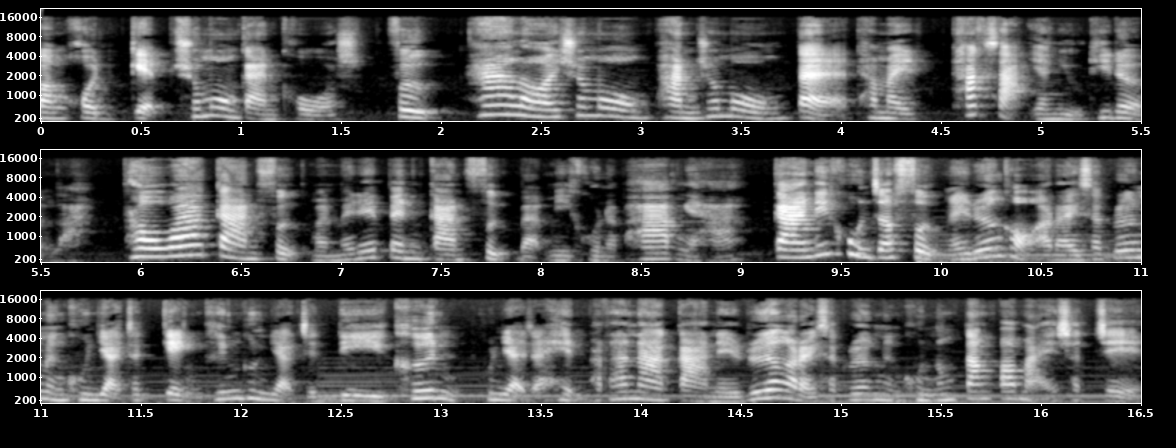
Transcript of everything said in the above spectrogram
บางคนเก็บชั่วโมงการโค้ชฝึก 500 ชั่วโมงพันชั่วโมง แต่ทำไมทักษะยังอยู่ที่เดิมละ่ะ เพราะว่าการฝึกมันไม่ได้เป็นการฝึกแบบมีคุณภาพไงคะการที่คุณจะฝึกในเรื่องของอะไรสักเรื่องหนึ่งคุณอยากจะเก่งขึ้น คุณอยากจะดีขึ้น คุณอยากจะเห็นพัฒนาการในเรื่องอะไรสักเรื่องหนึ่งคุณต้องตั้งเป้าหมายให้ชัดเจน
